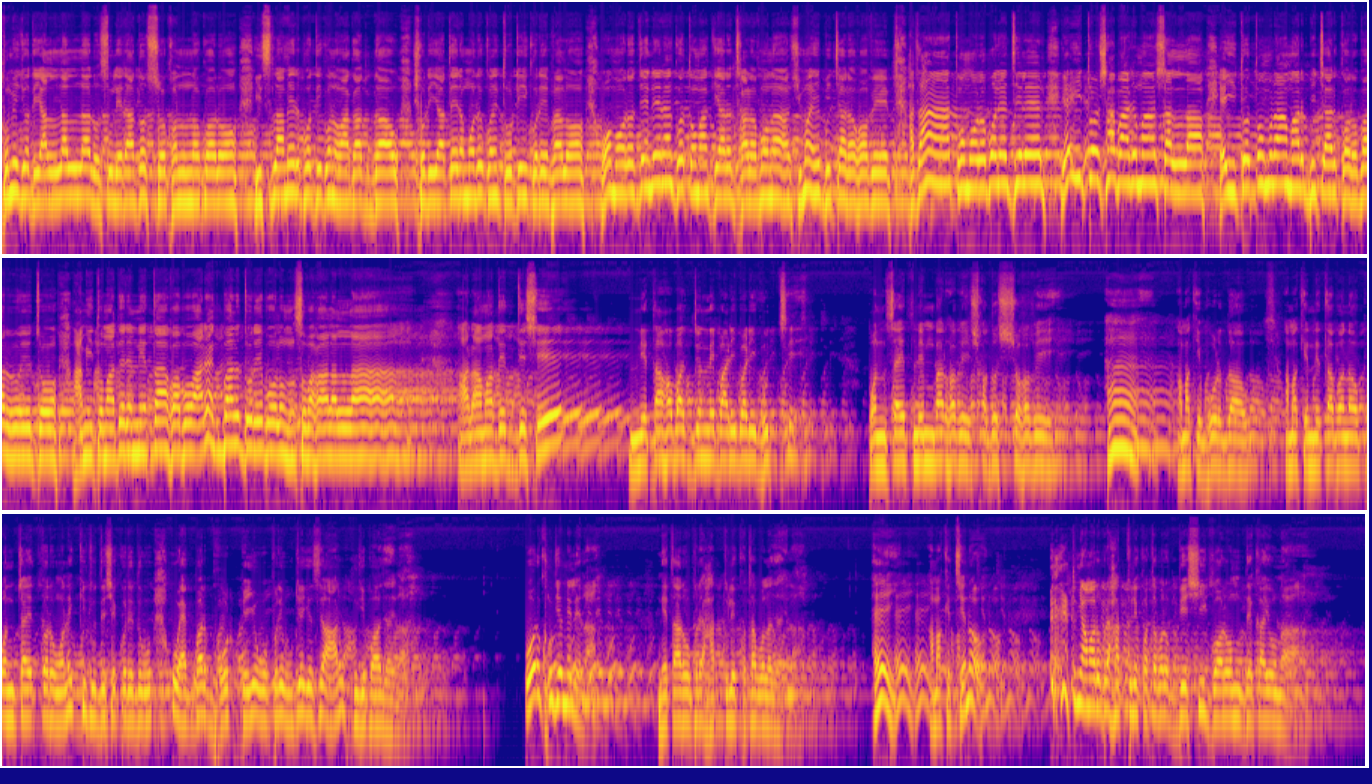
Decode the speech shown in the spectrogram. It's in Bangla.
তুমি যদি আল্লাহ আল্লাহ রসুলের আদর্শ খন্ন করো, ইসলামের প্রতি কোনো আঘাত দাও, শরিয়াতের মধ্যে কোনো ত্রুটি করে ফেলো। ওমর, জেনে রাখো, তোমাকে আর ছাড়বো না, সীমায় বিচার হবে। হাজা তোমর বলেছিলেন, এই তো সাবাজ মাশাল্লাহ এই তো তোমরা আমার বিচার করবার রয়েছ। আমি তোমাদের নেতা হব আর একবার জোরে বলুন সোহাল আল্লাহ আর আমাদের দেশে নেতা হবার জন্য বাড়ি বাড়ি ঘুরছে। পঞ্চায়েত মেম্বার হবে, সদস্য হবে। হ্যাঁ আমাকে ভোট দাও, আমাকে নেতা বানাও, পঞ্চায়েত করো, অনেক কিছু দেশে করে দেবো। ও একবার ভোট পেয়ে ওপরে উঠে গেছে, আর খুঁজে পাওয়া যায় না। ওর খুঁজে মেলে না। নেতার উপরে হাত তুলে কথা বলা যায় না। হেই, আমাকে চেনো? তুমি আমার উপরে হাত তুলে কথা বলো, বেশি গরম দেখায়ও না।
